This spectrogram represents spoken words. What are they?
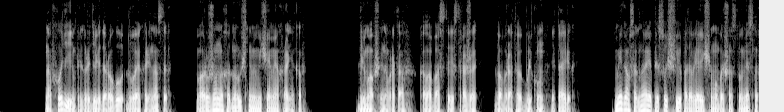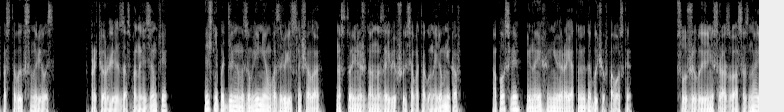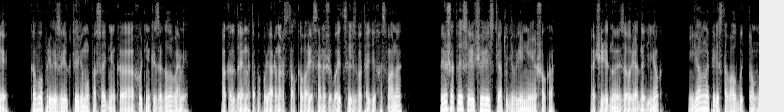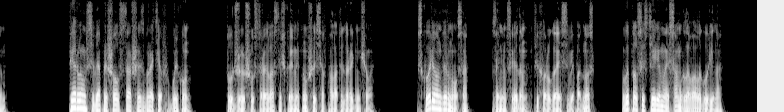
На входе им преградили дорогу двое коренастых, вооруженных одноручными мечами охранников. Дремавшие на вратах колобастые стражи, два брата Булькун и Тайрик, мигом согнали присущую подавляющему большинству местных постовых сонливость, протерли заспанные зенки и с неподдельным изумлением возрились сначала на столь нежданно заявившуюся в атагу наемников, а после и на их невероятную добычу в повозке. Служивые не сразу осознали, кого привезли к терему посадника охотники за головами, а когда им это популярно растолковали сами же бойцы из ватаги Хасвана, лишь отвесили челюсти от удивления и шока. Очередной заурядный денек явно переставал быть томным. Первым в себя пришел старший из братьев, Булькун, Тут же шустрая ласточка, метнувшаяся в палаты городничего. Вскоре он вернулся. За ним следом, тихо ругая себе под нос, выпал с истерима и сам глава Лагурина.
